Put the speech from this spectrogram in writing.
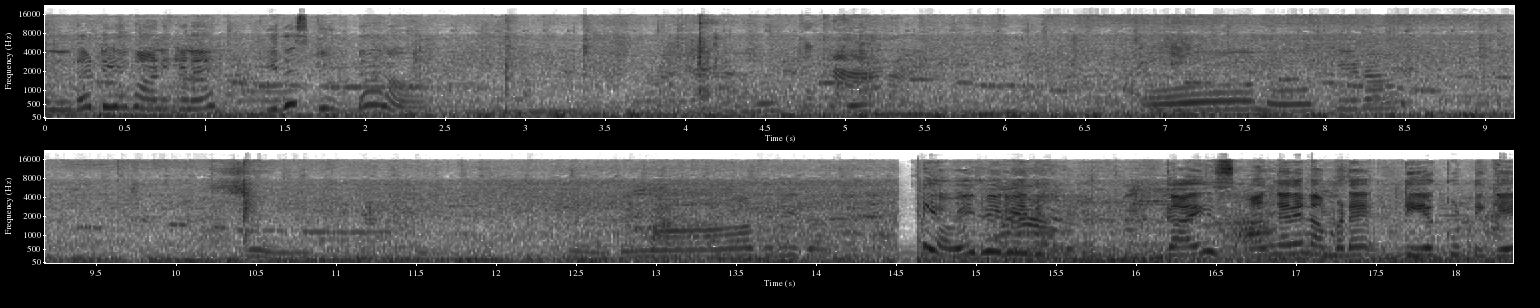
എന്താ ടീ കാണിക്കണേ? ഇത് സ്ക്രിപ്റ്റാണോ ഓ നോക്കിയടാ. ഗൈസ് അങ്ങനെ നമ്മുടെ ടീയക്കുട്ടിക്ക്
